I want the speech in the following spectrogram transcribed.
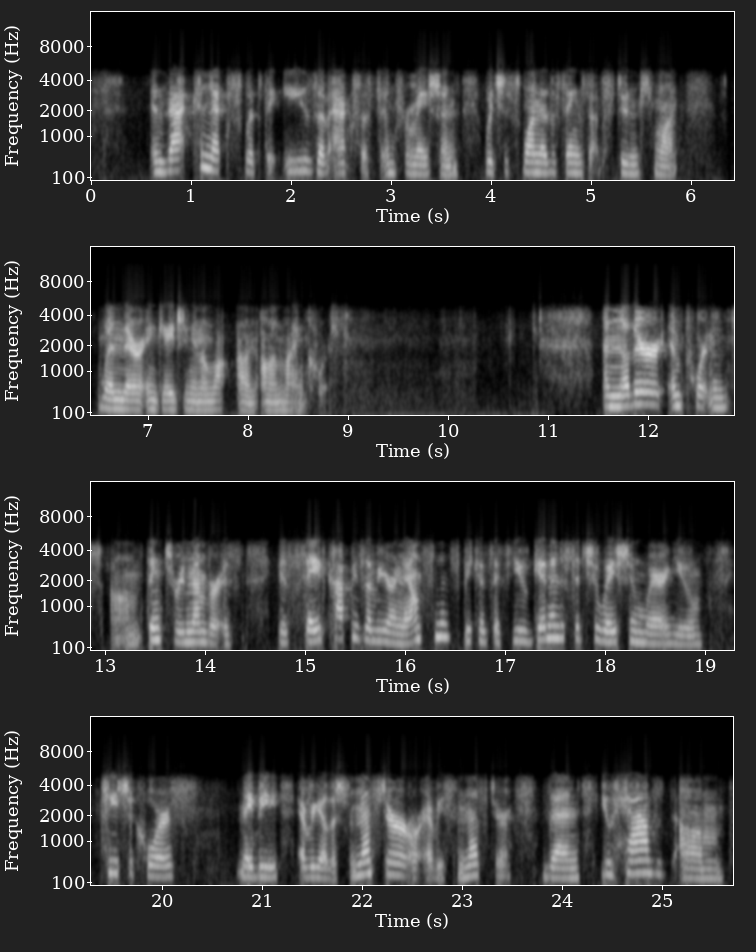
And that connects with the ease of access to information, which is one of the things that students want when they're engaging in a, an online course. Another important um, thing to remember is, is save copies of your announcements because if you get in a situation where you teach a course maybe every other semester or every semester, then you have um,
